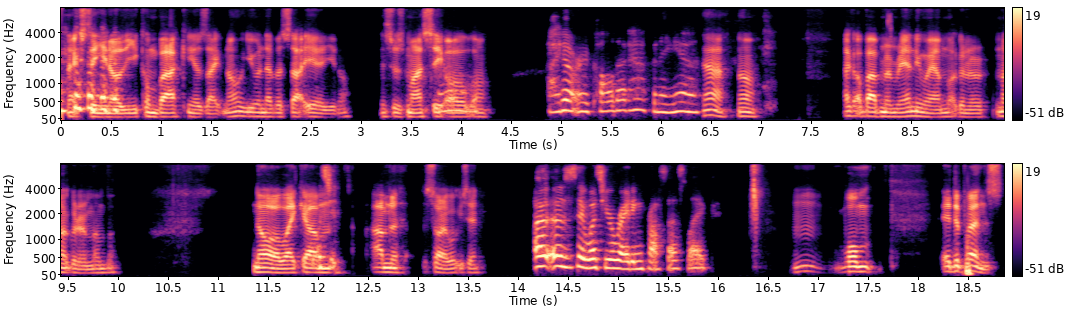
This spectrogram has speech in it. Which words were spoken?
Next thing you know, you come back and was like, No, you were never sat here, you know. This was my seat oh, all along. I don't recall that happening, yeah. Yeah, no. I got a bad memory anyway. I'm not gonna I'm not gonna remember. No, like um your, I'm the sorry, what you saying? I was to say, what's your writing process like? Mm, well, it depends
